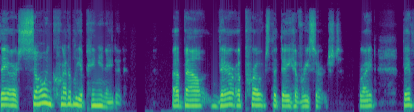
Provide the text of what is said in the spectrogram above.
they are so incredibly opinionated about their approach that they have researched. Right? They've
